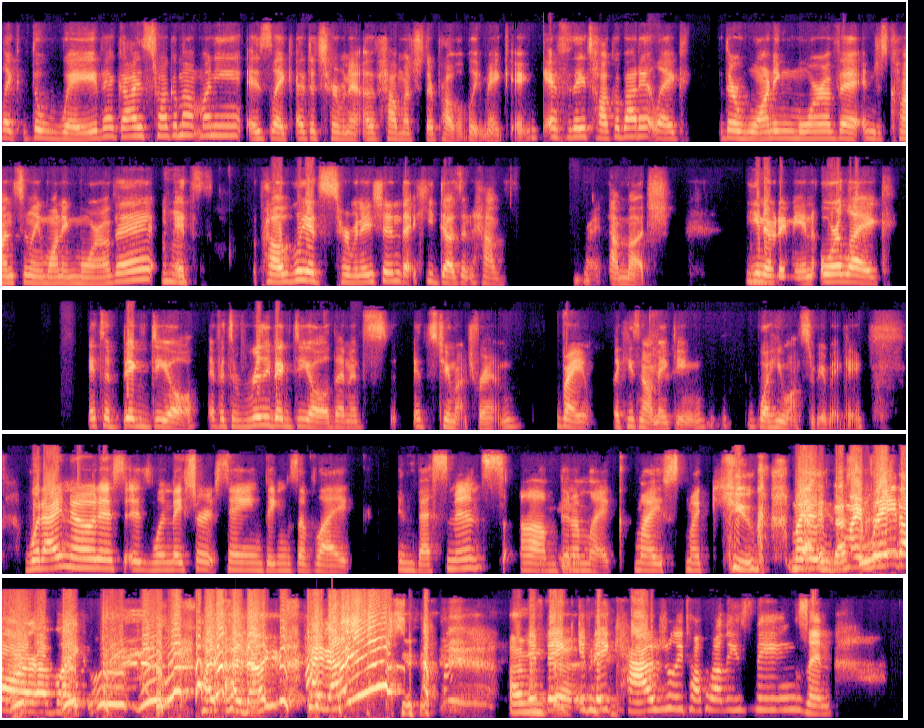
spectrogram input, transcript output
like the way that guys talk about money is like a determinant of how much they're probably making. If they talk about it like they're wanting more of it and just constantly wanting more of it, Mhm. it's probably a determination that he doesn't have Right. that much. You know what I mean? Or like it's a big deal. If it's a really big deal, then it's it's too much for him. right Like he's not making what he wants to be making. What i notice is when they start saying things of like investments um then i'm like my my cue my Yeah, my radar of like high, high value. high value I'm if they done. if they casually talk about these things and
